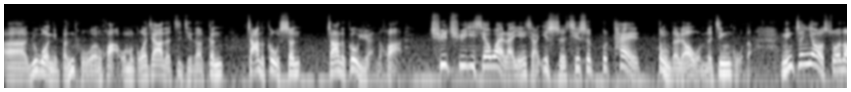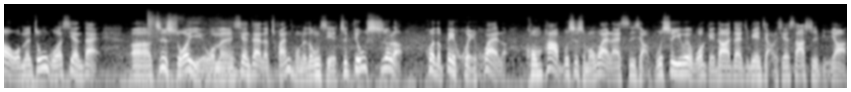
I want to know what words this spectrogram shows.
呃，如果你本土文化、我们国家的自己的根扎得够深、扎得够远的话。区区一些外来影响一时，其实不太动得了我们的筋骨的。您真要说到我们中国现代，呃，之所以我们现在的传统的东西之丢失了或者被毁坏了，恐怕不是什么外来思想，不是因为我给大家在这边讲了些莎士比亚，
